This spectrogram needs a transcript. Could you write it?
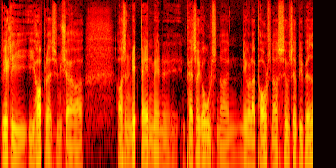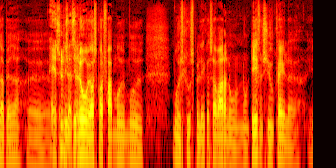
virkelig i, i hopla, synes jeg. Og, også en midtbane med en, en Patrick Olsen og en Nikolaj Poulsen også ser ud til at blive bedre og bedre. Øh, ja, jeg synes, det, altså... det lå jo også godt frem mod, mod, mod slutspil, ikke? og så var der nogle, nogle defensive kvaler i,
